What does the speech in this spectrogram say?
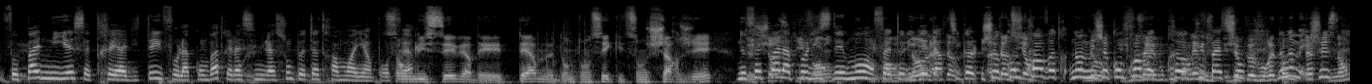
Il ne faut pas nier cette réalité, il faut la combattre et l'assimilation peut être un moyen pour Sans faire. glisser vers des termes dont on sait qu'ils sont chargés. Ne de faites pas la police vont- des mots, en fait, vont- Olivier Je comprends votre. Non, mais je comprends vous avez votre beaucoup parlé, vous- préoccupation. Je peux vous répondre Non, non, mais peut-être juste- Non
